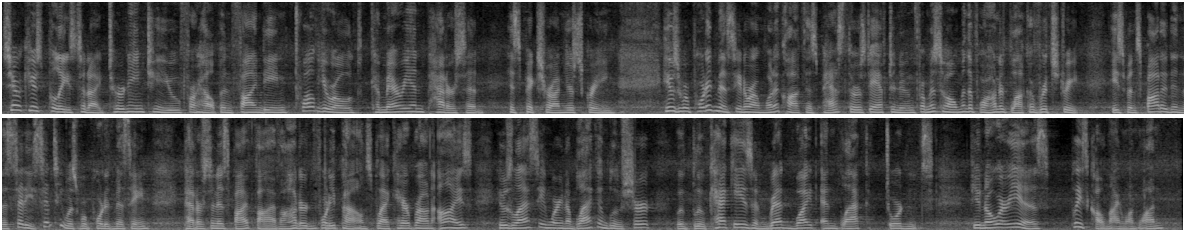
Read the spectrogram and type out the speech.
Syracuse police tonight turning to you for help in finding 12-year-old Camarion Patterson, his picture on your screen. He was reported missing around 1 o'clock this past Thursday afternoon from his home in the 400 block of Rich Street. He's been spotted in the city since he was reported missing. Patterson is 5'5", 140 pounds, black hair, brown eyes. He was last seen wearing a black and blue shirt with blue khakis and red, white, and black Jordans. If you know where he is, please call 911.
